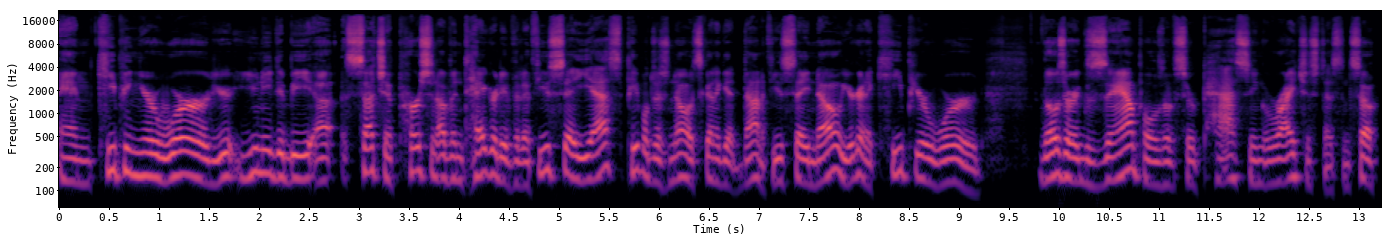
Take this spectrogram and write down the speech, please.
and keeping your word? you you need to be uh, such a person of integrity that if you say yes, people just know it's going to get done. If you say no, you're going to keep your word. Those are examples of surpassing righteousness. And so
